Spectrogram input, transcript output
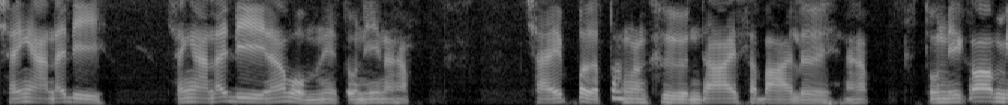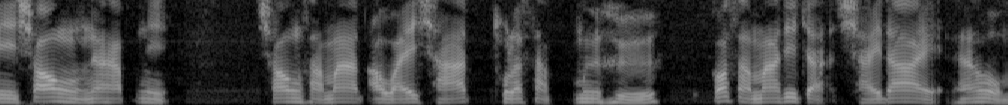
ใช้งานได้ดี ใช้งานได้ดีนะผมเนี่ยตัวนี้นะครับ ใช้เปิดตอนกลางคืนได้สบายเลยนะครับ ตรงนี้ก็มีช่องนะครับนี่ช่องสามารถเอาไว้ชาร์จ โทรศัพท์มือถือ ก็สามารถที่จะใช้ได้นะครับผม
